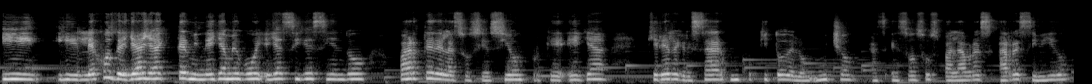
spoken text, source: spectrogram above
y, lejos de ella, ya terminé, ya me voy, ella sigue siendo parte de la asociación porque ella quiere regresar un poquito de lo mucho, son sus palabras, ha recibido,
